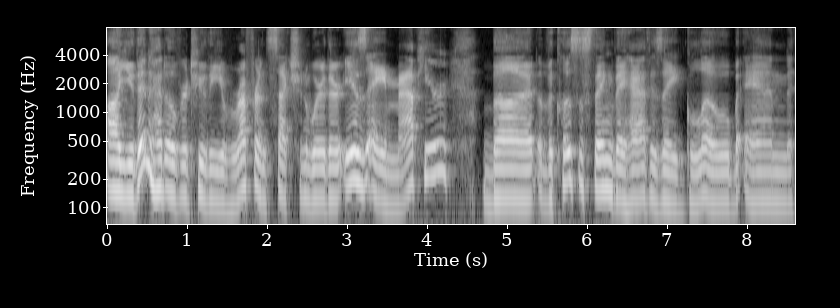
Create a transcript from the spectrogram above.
Uh, you then head over to the reference section where there is a map here, but the closest thing they have is a globe, and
